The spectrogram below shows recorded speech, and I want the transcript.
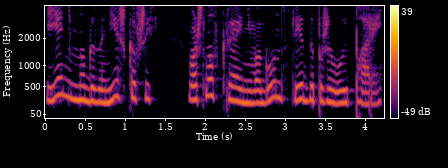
и я, немного замешкавшись, вошла в крайний вагон вслед за пожилой парой.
